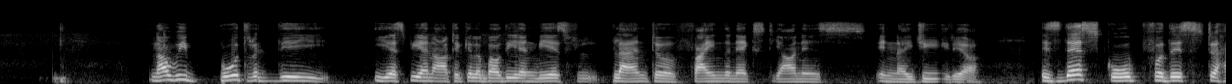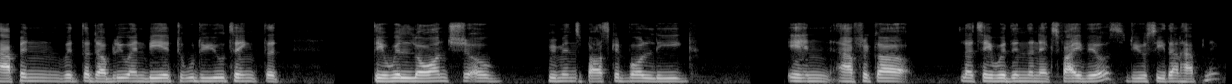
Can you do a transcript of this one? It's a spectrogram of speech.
Now we both read the ESPN article about the NBA's plan to find the next Giannis in Nigeria. Is there scope for this to happen with the WNBA too? Do you think that they will launch a women's basketball league in Africa, let's say within the next five years? Do you see that happening?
